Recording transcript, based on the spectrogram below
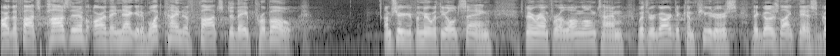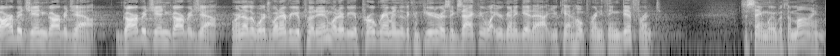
are the thoughts positive or are they negative? What kind of thoughts do they provoke? I'm sure you're familiar with the old saying, it's been around for a long, long time with regard to computers that goes like this garbage in, garbage out. Garbage in, garbage out. Or, in other words, whatever you put in, whatever you program into the computer is exactly what you're going to get out. You can't hope for anything different. It's the same way with the mind,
